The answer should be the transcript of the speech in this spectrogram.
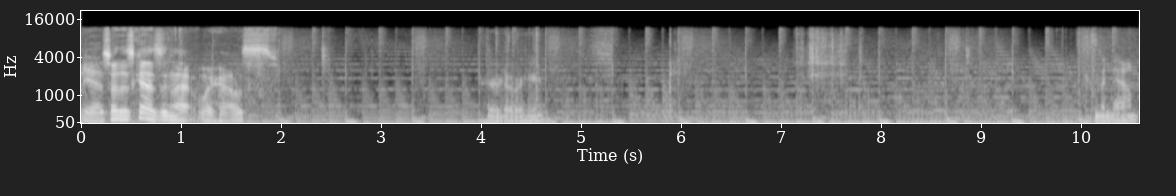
Yeah, so this guy's in that warehouse. Heard over here. Coming down.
